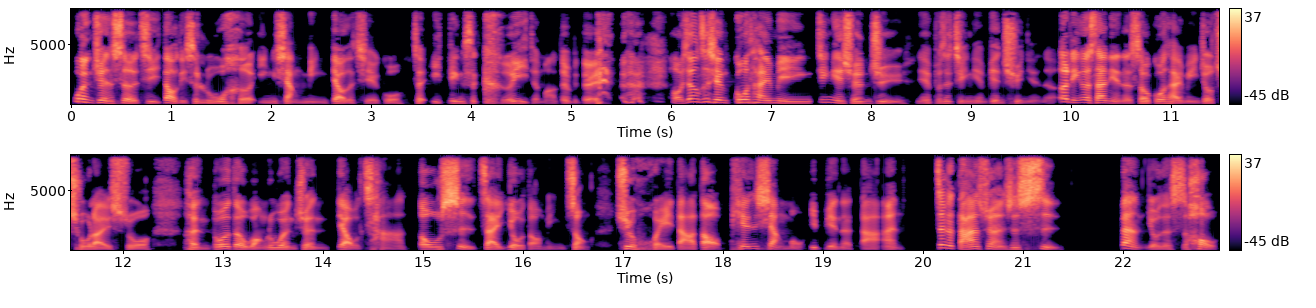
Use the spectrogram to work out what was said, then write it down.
问卷设计到底是如何影响民调的结果？这一定是可以的嘛，对不对？好像之前郭台铭今年选举也不是今年变去年了，二零二三年的时候，郭台铭就出来说，很多的网络问卷调查都是在诱导民众去回答到偏向某一边的答案。这个答案虽然是是。但有的时候，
